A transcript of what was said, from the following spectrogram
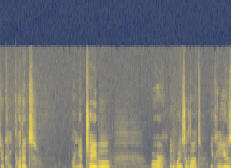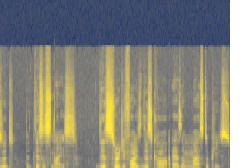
You can put it on your table or it weighs a lot. You can use it, but this is nice. This certifies this car as a masterpiece.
